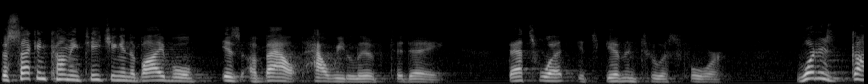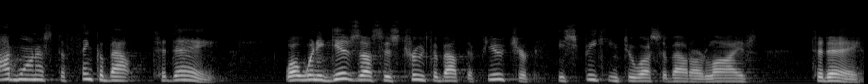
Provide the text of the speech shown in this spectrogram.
The second coming teaching in the Bible is about how we live today. That's what it's given to us for. What does God want us to think about today? Well, when he gives us his truth about the future, he's speaking to us about our lives today.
